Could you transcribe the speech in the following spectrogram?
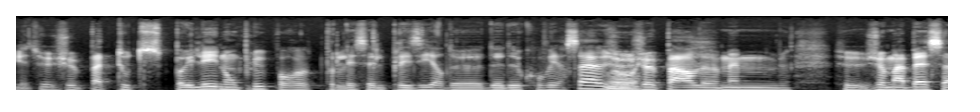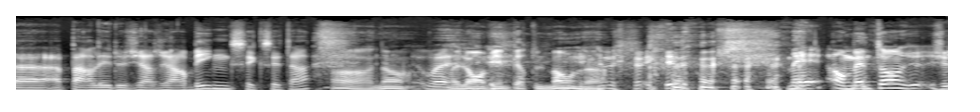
je ne veux pas tout spoiler non plus pour, pour laisser le plaisir de, de découvrir ça. Je, Ouais, ouais. je parle même, je, je m'abaisse à, à parler de Jar Jar Binks, etc. Oh non. Ouais. Là, on vient de perdre tout le monde. Là. Mais en même temps, je,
